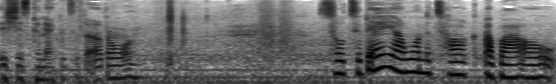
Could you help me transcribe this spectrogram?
it's just connected to the other one. So today I want to talk about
